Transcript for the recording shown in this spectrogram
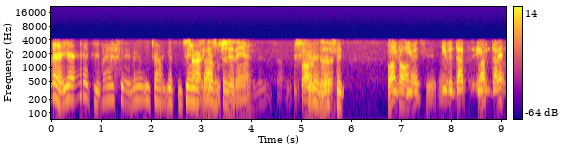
Man, yeah, I had to, man. Shit, man, we trying to get some team trying to get some and shit in. It's all good. That shit. Fuck even all even that shit. Man. even Doctor even Fuck Doctor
